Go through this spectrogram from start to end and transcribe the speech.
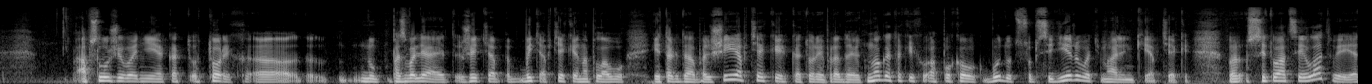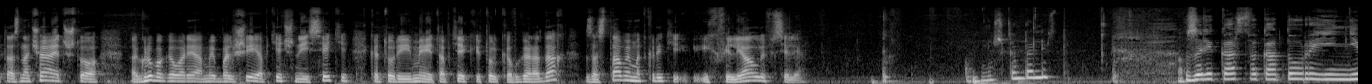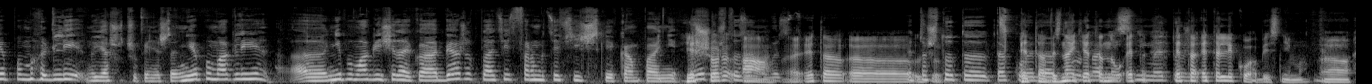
обслуживание которых э, ну, позволяет жить, быть аптекой на плаву. И тогда большие аптеки, которые продают много таких упаковок, будут субсидировать маленькие аптеки. В ситуации Латвии это означает, что, грубо говоря, мы большие аптечные сети, которые имеют аптеки только в городах, заставим открыть их филиалы в селе. Ну, скандалист за лекарства, которые не помогли, ну я шучу, конечно, не помогли, э, не помогли человеку, а обяжут платить фармацевтические компании. Еще это раз, что за а, новость? Это, э, это что-то такое. Это, да, вы знаете, это, ну, это, это, это легко объяснимо. Э,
